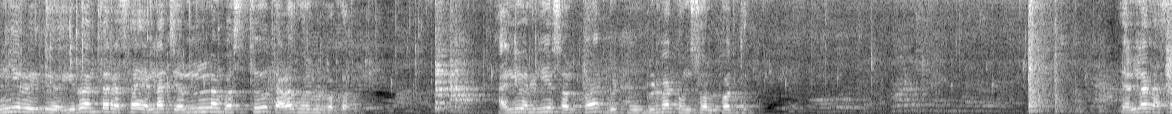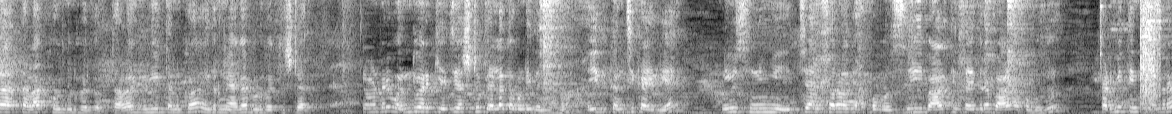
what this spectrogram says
ನೀರು ಇದು ಇರೋಂಥ ರಸ ಎಲ್ಲ ಜಲ್ಲ ಬಸ್ತು ತಳಗೆ ಹೋಗ್ಬಿಡ್ಬೇಕು ಅದು. ಅಲ್ಲಿವರೆಗೆ ಸ್ವಲ್ಪ ಬಿಟ್ಟು ಬಿಡ್ಬೇಕು ಒಂದು ಸ್ವಲ್ಪ ಹೊತ್ತು. ಎಲ್ಲ ರಸ ತಳಕ್ಕೆ ಹೋಗಿಬಿಡ್ಬೇಕು. ತಳಗೆ ಇಳಿಯೋ ತನಕ ಇದ್ರ ಮ್ಯಾಗ ಬಿಡ್ಬೇಕು ಇಷ್ಟ ನೋಡ್ರಿ ಒಂದೂವರೆ ಕೆ ಜಿ ಅಷ್ಟು ಬೆಲ್ಲ ತೊಗೊಂಡಿದ್ದೀನಿ ನಾನು. ಐದು ಕಂಚಿಕಾಯಿಗೆ. ನೀವು ನಿಮ್ಮ ಇಚ್ಛೆ ಅನುಸಾರವಾಗಿ ಹಾಕೋಬೋದು. ಸಿಹಿ ಭಾಳ ತಿಂತಾಯಿದ್ರೆ ಭಾಳ ಹಾಕೋಬೋದು. ಕಡಿಮೆ ತಿಂತಂದ್ರೆ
